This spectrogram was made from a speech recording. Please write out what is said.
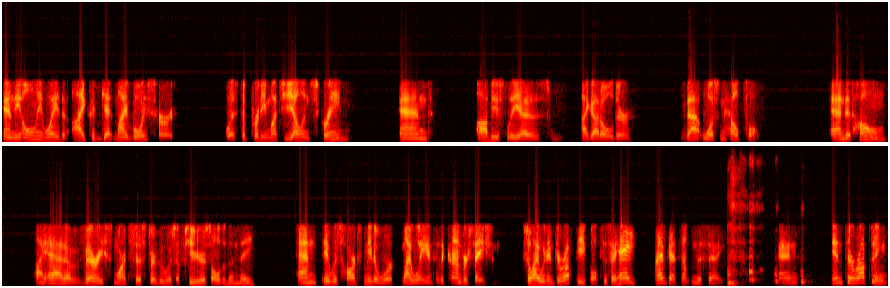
And the only way that I could get my voice heard was to pretty much yell and scream. And obviously, as I got older, that wasn't helpful. And at home, I had a very smart sister who was a few years older than me, and it was hard for me to work my way into the conversation. So I would interrupt people to say, Hey, I've got something to say. and interrupting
